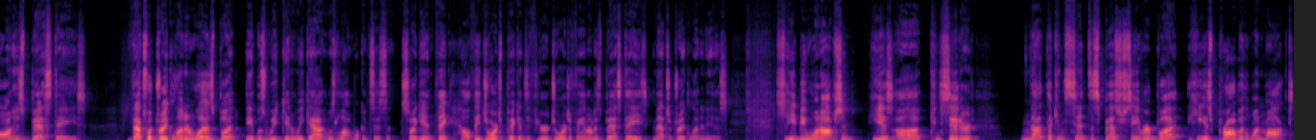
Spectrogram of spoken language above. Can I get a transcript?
on his best days. That's what Drake London was, but it was week in, week out. It was a lot more consistent. So again, think healthy George Pickens if you're a Georgia fan on his best days, and that's what Drake London is. So he'd be one option. He is uh, considered not the consensus best receiver, but he is probably the one mocked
